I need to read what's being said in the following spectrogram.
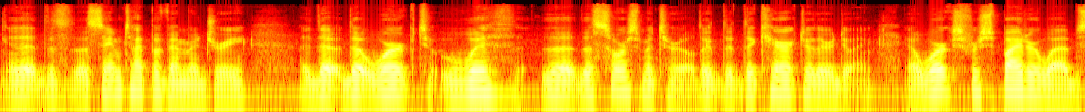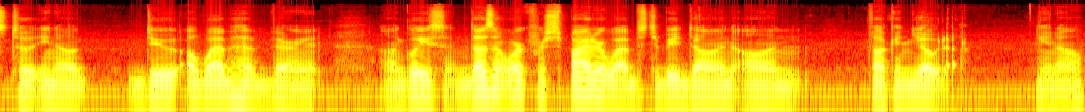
the, the, the same type of imagery that that worked with the, the source material, the, the, the character they're doing. It works for spider webs to you know do a webhead variant on Gleason. Doesn't work for spider webs to be done on fucking Yoda, you know.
